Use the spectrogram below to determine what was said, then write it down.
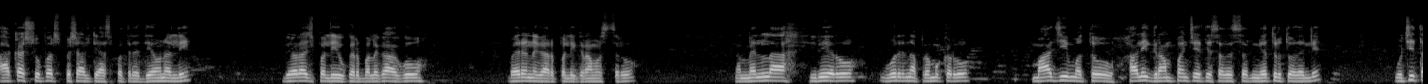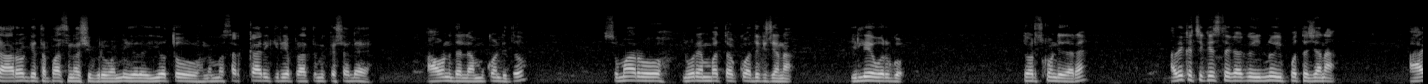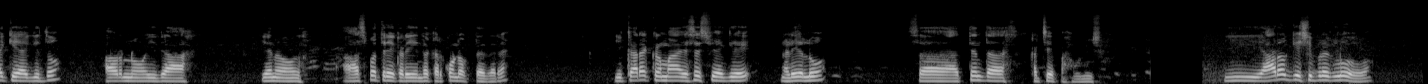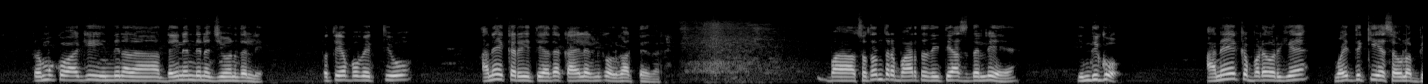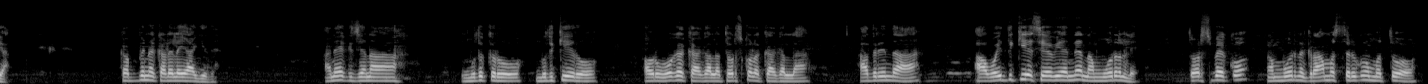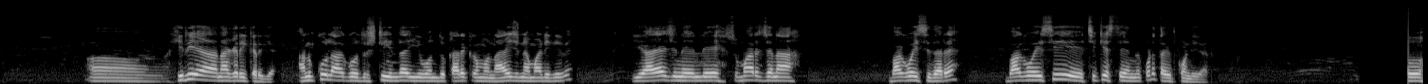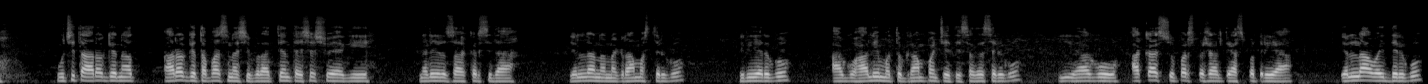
Akash super speciality ಆಸ್ಪತ್ರೆ ದೇವನಹಳ್ಳಿ ದೇವರಾಜಪಲ್ಲಿ ಯುವಕರ ಬಳಗ ಹಾಗೂ ಬೈರನಗಾರಪಲ್ಲಿ ಗ್ರಾಮಸ್ಥರು, ನಮ್ಮೆಲ್ಲ ಹಿರಿಯರು, ಊರಿನ ಪ್ರಮುಖರು, ಮಾಜಿ ಮತ್ತು ಹಾಲಿ ಗ್ರಾಮ ಪಂಚಾಯತಿ ಸದಸ್ಯರ ನೇತೃತ್ವದಲ್ಲಿ ಉಚಿತ ಆರೋಗ್ಯ ತಪಾಸಣಾ ಶಿಬಿರವನ್ನು ಇವ- ಇವತ್ತು ನಮ್ಮ ಸರ್ಕಾರಿ ಕಿರಿಯ ಪ್ರಾಥಮಿಕ ಶಾಲೆ ಆವರಣದಲ್ಲಿ ಹಮ್ಮಿಕೊಂಡಿದ್ದು. ಸುಮಾರು ನೂರ ಎಂಬತ್ತಕ್ಕೂ ಅಧಿಕ ಜನ ಇಲ್ಲಿಯವರೆಗೂ ತೋರಿಸ್ಕೊಂಡಿದ್ದಾರೆ. ಅಧಿಕ ಚಿಕಿತ್ಸೆಗಾಗಿ ಇನ್ನೂ ಇಪ್ಪತ್ತು ಜನ ಆಯ್ಕೆಯಾಗಿದ್ದು ಅವ್ರನ್ನು ಈಗ ಏನು ಆಸ್ಪತ್ರೆಯ ಕಡೆಯಿಂದ ಕರ್ಕೊಂಡು ಹೋಗ್ತಾ ಇದ್ದಾರೆ. ಈ ಕಾರ್ಯಕ್ರಮ ಯಶಸ್ವಿಯಾಗಿ ನಡೆಯಲು ಸ ಅತ್ಯಂತ ಕಚ್ಚೇಪ ಒಂದು ನಿಮಿಷ. ಈ ಆರೋಗ್ಯ ಶಿಬಿರಗಳು ಪ್ರಮುಖವಾಗಿ ಇಂದಿನ ದೈನಂದಿನ ಜೀವನದಲ್ಲಿ ಪ್ರತಿಯೊಬ್ಬ ವ್ಯಕ್ತಿಯು ಅನೇಕ ರೀತಿಯಾದ ಕಾಯಿಲೆಗಳಿಗೆ ಒಳಗಾಗ್ತಾ ಇದ್ದಾರೆ. ಬಾ, ಸ್ವತಂತ್ರ ಭಾರತದ ಇತಿಹಾಸದಲ್ಲಿ ಇಂದಿಗೂ ಅನೇಕ ಬಡವರಿಗೆ ವೈದ್ಯಕೀಯ ಸೌಲಭ್ಯ ಕಬ್ಬಿನ ಕಡಲೆಯಾಗಿದೆ. ಅನೇಕ ಜನ ಮುದುಕರು, ಮುದುಕಿಯರು ಅವರು ಹೋಗೋಕ್ಕಾಗಲ್ಲ ತೋರಿಸ್ಕೊಳ್ಳೋಕ್ಕಾಗಲ್ಲ ಆದ್ದರಿಂದ ಆ ವೈದ್ಯಕೀಯ ಸೇವೆಯನ್ನೇ ನಮ್ಮೂರಲ್ಲಿ ತೋರಿಸ್ಬೇಕು. ನಮ್ಮೂರಿನ ಗ್ರಾಮಸ್ಥರಿಗೂ ಮತ್ತು ಹಿರಿಯ ನಾಗರಿಕರಿಗೆ ಅನುಕೂಲ ಆಗುವ ದೃಷ್ಟಿಯಿಂದ ಈ ಒಂದು ಕಾರ್ಯಕ್ರಮವನ್ನು ಆಯೋಜನೆ ಮಾಡಿದ್ದೀವಿ. ಈ ಆಯೋಜನೆಯಲ್ಲಿ ಸುಮಾರು ಜನ ಭಾಗವಹಿಸಿದ್ದಾರೆ. ಭಾಗವಹಿಸಿ ಚಿಕಿತ್ಸೆಯನ್ನು ಕೂಡ ತೆಗೆದುಕೊಂಡಿದ್ದಾರೆ. ಉಚಿತ ಆರೋಗ್ಯನ ಆರೋಗ್ಯ ತಪಾಸಣಾ ಶಿಬಿರ ಅತ್ಯಂತ ಯಶಸ್ವಿಯಾಗಿ ನಡೆಯಲು ಸಹಕರಿಸಿದ ಎಲ್ಲ ನನ್ನ ಗ್ರಾಮಸ್ಥರಿಗೂ, ಹಿರಿಯರಿಗೂ ಹಾಗೂ ಹಾಲಿ ಮತ್ತು ಗ್ರಾಮ ಪಂಚಾಯಿತಿ ಸದಸ್ಯರಿಗೂ ಈ ಹಾಗೂ ಆಕಾಶ್ ಸೂಪರ್ ಸ್ಪೆಷಾಲಿಟಿ ಆಸ್ಪತ್ರೆಯ ಎಲ್ಲ ವೈದ್ಯರಿಗೂ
